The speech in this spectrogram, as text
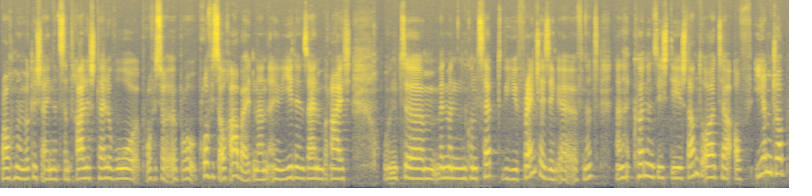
braucht man wirklich eine zentrale Stelle, wo Profis, äh, Profis auch arbeiten, an, äh, jeder in seinem Bereich. Und ähm, wenn man ein Konzept wie Franchising eröffnet, dann können sich die Standorte auf ihren Job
